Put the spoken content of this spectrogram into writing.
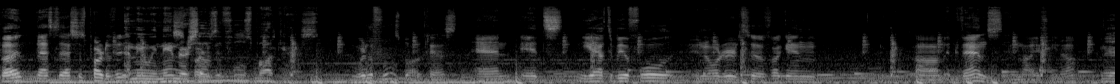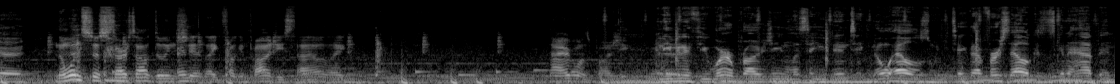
but that's that's just part of it I mean, we named It's ourselves the. Fools Podcast. We're the Fools Podcast, and it's you have to be a fool in order to fucking um, advance in life. You know, Yeah. no one just starts off doing shit like fucking prodigy style. Like, not everyone's prodigy. And even if you were a prodigy, and let's say you didn't take no L's, when you take that first L, because it's gonna happen,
